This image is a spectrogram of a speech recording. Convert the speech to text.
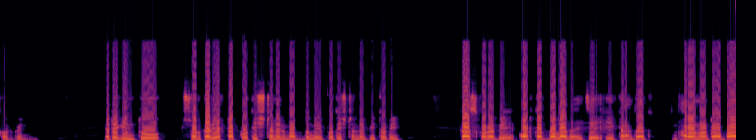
করবেন। এটা কিন্তু সরকারি একটা প্রতিষ্ঠানের মাধ্যমে, প্রতিষ্ঠানের ভিতরে কাজ করাবে। অর্থাৎ বলা যায় যে এই কাজার ধারণাটা বা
